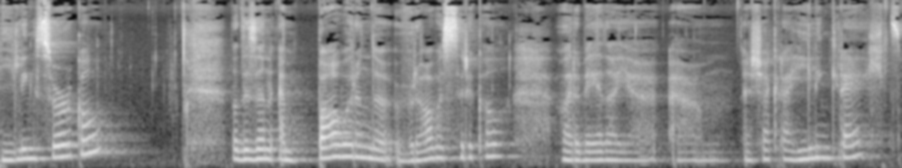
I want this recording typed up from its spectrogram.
Healing Circle. Dat is een empowerende vrouwencirkel waarbij dat je um, een chakra healing krijgt.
